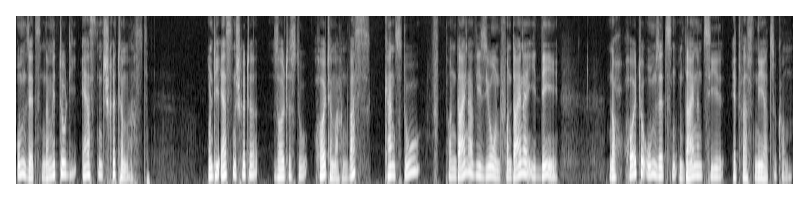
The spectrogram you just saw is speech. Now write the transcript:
Umsetzen, damit du die ersten Schritte machst. Und die ersten Schritte solltest du heute machen. Was kannst du von deiner Vision, von deiner Idee noch heute umsetzen, um deinem Ziel etwas näher zu kommen?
